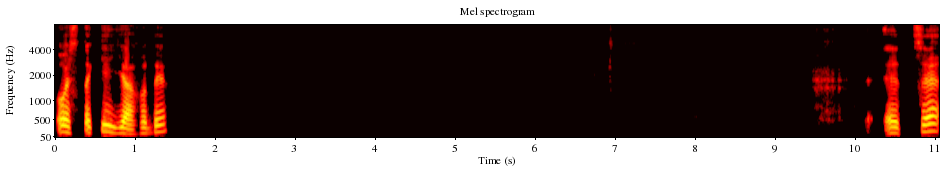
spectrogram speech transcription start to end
Ось такі ягоди. Е, Це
